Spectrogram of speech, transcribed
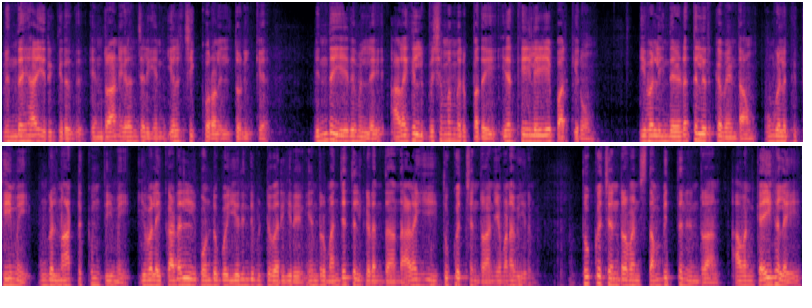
விந்தையாய் இருக்கிறது என்றான் இளஞ்செழியன் இயல்ச்சி குரலில் துணிக்க. விந்தை ஏதுமில்லை. அழகில் விஷமம் இருப்பதை இயற்கையிலேயே பார்க்கிறோம். இவள் இந்த இடத்தில் இருக்க வேண்டாம். உங்களுக்கு தீமை உங்கள் நாட்டுக்கும் தீமை. இவளை கடலில் கொண்டு போய் எரிந்துவிட்டு வருகிறேன் என்று மஞ்சத்தில் கிடந்த அந்த அழகியை தூக்கச் சென்றான் யவனவீரன் தூக்கச் சென்றவன் ஸ்தம்பித்து நின்றான். அவன் கைகளை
